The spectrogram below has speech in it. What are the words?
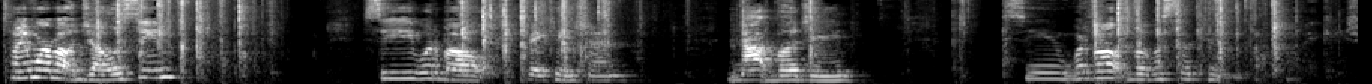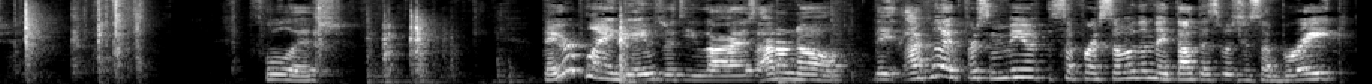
Tell me more about jealousy. See, what about vacation? Not budging. See, what about, what's the, vacation? Foolish. They were playing games with you guys. I don't know. They, I feel like for some of you, so for some of them, they thought this was just a break.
